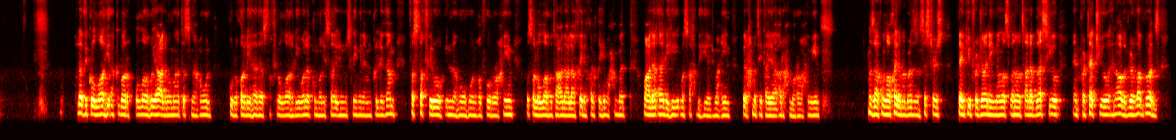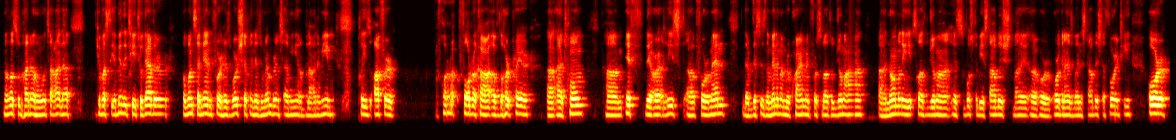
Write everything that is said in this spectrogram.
ولذكر الله أكبر والله يعلم ما تصنعون. قولوا قولي هذا استغفر الله لي ولكم ولسائر المسلمين من كل ذنب فاستغفروه انه هو الغفور الرحيم وصلى الله تعالى على خير خلقه محمد وعلى اله وصحبه اجمعين برحمتك يا ارحم الراحمين جزاكم الله خيرا my brothers and sisters Thank you for joining. May Allah subhanahu wa ta'ala bless you and protect you and all of your loved ones. May Allah subhanahu wa ta'ala give us the ability to gather once again for his worship and his remembrance. Ameen ya Rabbil Alameen. Please offer full rak'ah of the heart prayer uh, at home. Um, if there are at least uh, four men, that this is the minimum requirement for Salatul Jum'ah. Uh, normally, Salatul Jum'ah is supposed to be established by uh, or organized by an established authority or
